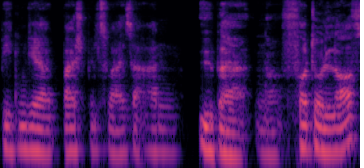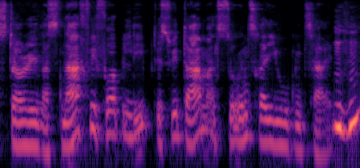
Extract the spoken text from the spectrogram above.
bieten wir beispielsweise an, über eine Foto-Love-Story, was nach wie vor beliebt ist, wie damals zu unserer Jugendzeit. Mhm.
